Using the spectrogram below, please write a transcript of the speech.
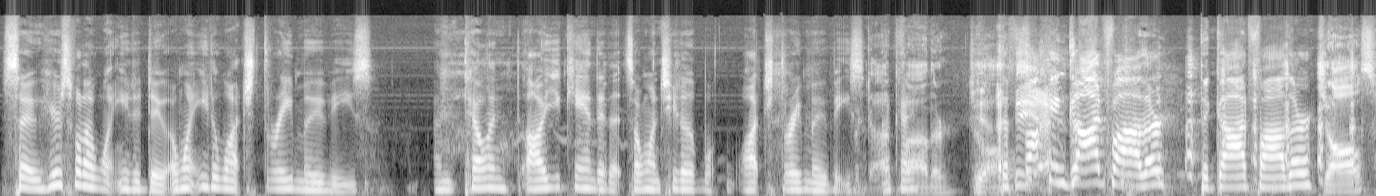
So here's what I want you to do. I want you to watch three movies. I'm telling all you candidates. I want you to w- watch three movies. The okay? Godfather, Jaws. The fucking Godfather. The Godfather. Jaws,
